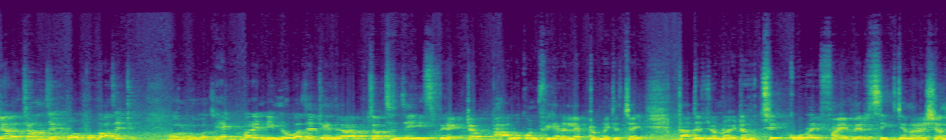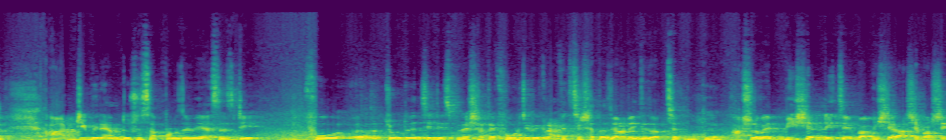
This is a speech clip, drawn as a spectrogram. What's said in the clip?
যারা চান যে অল্প বাজেটে অল্প বাজেট একবারে নিম্ন বাজেটে যারা চাচ্ছেন যে এইচপির একটা ভালো কনফিগারের ল্যাপটপ নিতে চাই, তাদের জন্য এটা হচ্ছে কোরাই ফাইভের সিক্স জেনারেশন আট জিবি র্যাম দুশো ছাপ্পান্ন জিবি এসএসডি চোদ্দ ইঞ্চি ডিসপ্লের সাথে ফোর জিবি গ্রাফিক্সের সাথে যারা নিতে যাচ্ছে আসলে ভাই বিশের নিচে বা বিশের আশেপাশে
